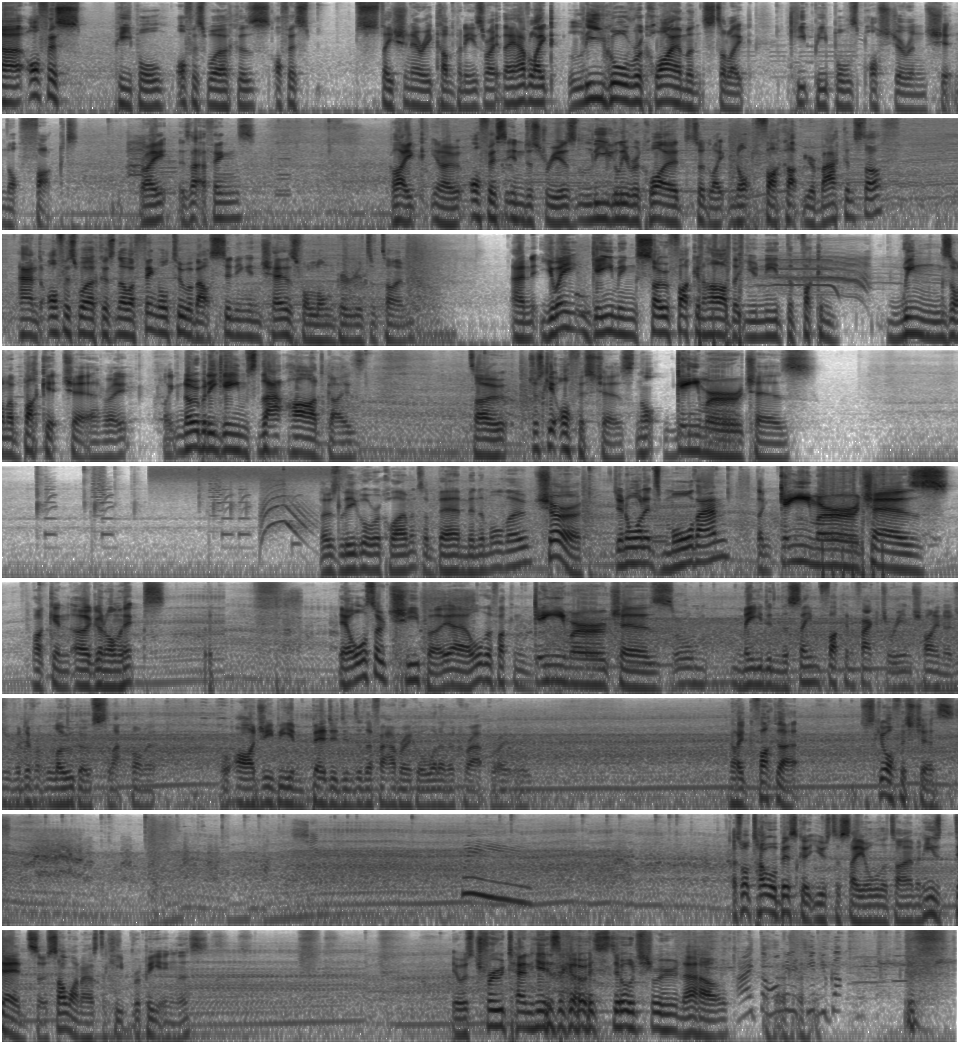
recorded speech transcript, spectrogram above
Uh office people, office workers, office stationary companies, right? They have like legal requirements to like keep people's posture and shit not fucked. Right? Is that a things? Like, you know, office industry is legally required to like not fuck up your back and stuff. And office workers know a thing or two about sitting in chairs for long periods of time. And you ain't gaming so fucking hard that you need the fucking wings on a bucket chair, right? Like, nobody games that hard, guys. So, just get office chairs, not gamer chairs. Those legal requirements are bare minimal, though. Sure. Do you know what it's more than? The gamer chairs. Fucking ergonomics. Yeah, also cheaper. Yeah, all the fucking gamer chairs are all made in the same fucking factory in China, just with a different logo slapped on it. Or RGB embedded into the fabric or whatever crap, right? Like, fuck that. Just get office chairs. That's what Total Biscuit used to say all the time, and he's dead, so someone has to keep repeating this. It was true 10 years ago, it's still true now. Alright, the homie, let's see if you got.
